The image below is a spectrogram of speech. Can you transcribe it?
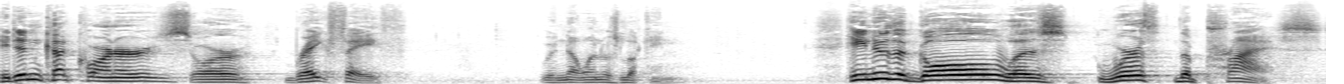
He didn't cut corners or break faith when no one was looking. He knew the goal was worth the price,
